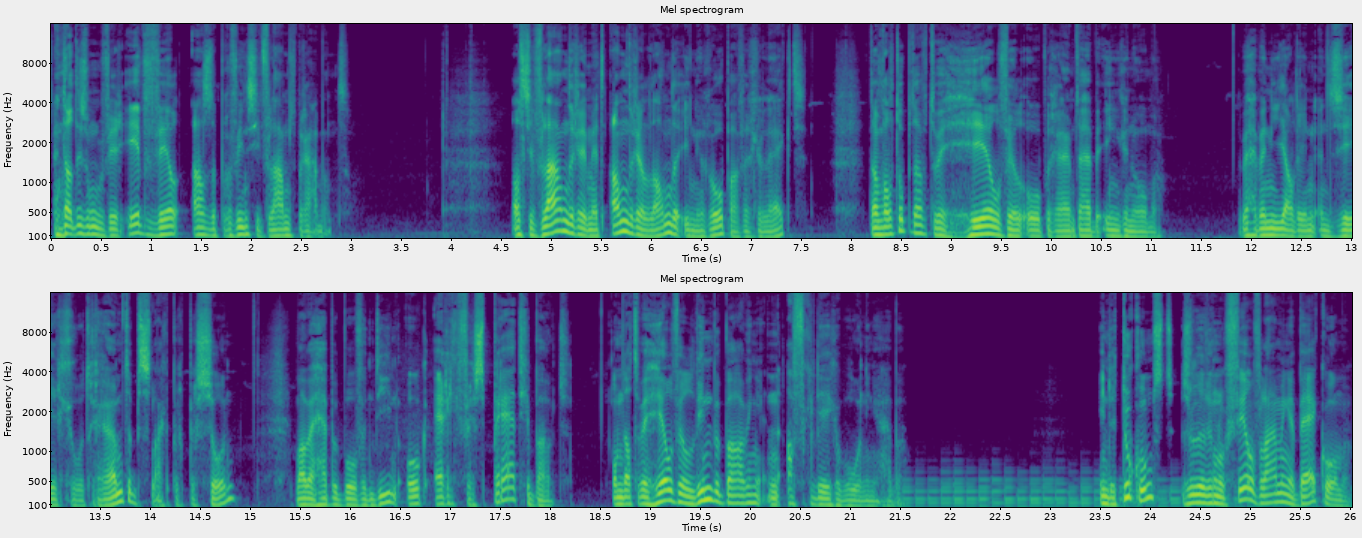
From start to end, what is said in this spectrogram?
En dat is ongeveer evenveel als de provincie Vlaams-Brabant. Als je Vlaanderen met andere landen in Europa vergelijkt, dan valt op dat we heel veel open ruimte hebben ingenomen. We hebben niet alleen een zeer groot ruimtebeslag per persoon, maar we hebben bovendien ook erg verspreid gebouwd, omdat we heel veel lintbebouwingen en afgelegen woningen hebben. In de toekomst zullen er nog veel Vlamingen bijkomen,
